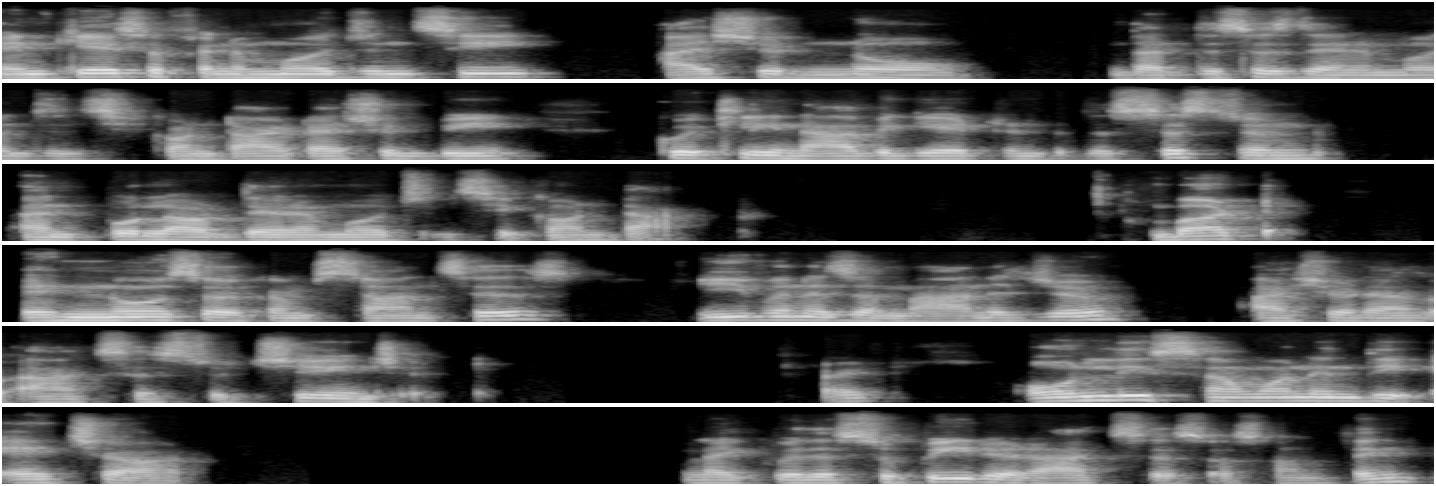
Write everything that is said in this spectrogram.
in case of an emergency, I should know that this is their emergency contact. I should be quickly navigate into the system and pull out their emergency contact. But in no circumstances, even as a manager, I should have access to change it. Right? only someone in the hr like with a superior access or something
